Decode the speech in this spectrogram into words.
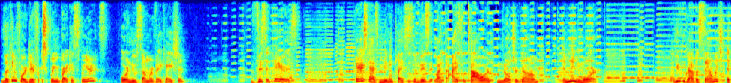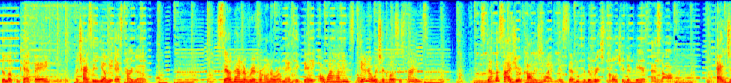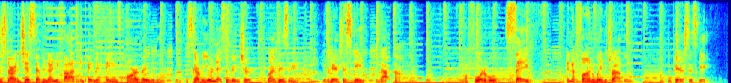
Looking for a different spring break experience or a new summer vacation? Visit Paris. Paris has many places to visit, like the Eiffel Tower, Notre Dame, and many more. You can grab a sandwich at the local cafe or try some yummy escargot. Sail down the river on a romantic date or while having dinner with your closest friends. Step aside your college life and step into the rich culture that Paris has to offer. Packages start at just $7.95 and payment plans are available. Discover your next adventure by visiting theparisescape.com. Affordable, safe, and a fun way to travel. The Paris Escape.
